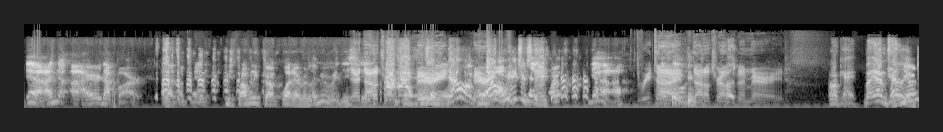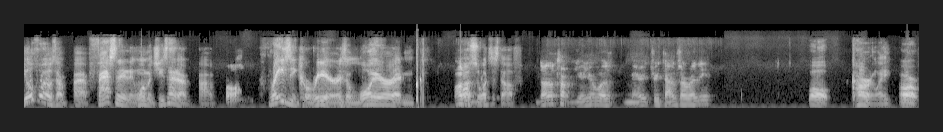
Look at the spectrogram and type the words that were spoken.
Yeah, I know. I heard that part. I'm like, okay, he's probably drunk. Whatever. Let me read this Yeah, shit. Donald Trump's been married. now I'm, now I'm oh, interested. yeah. Three times Donald Trump's been married. Okay, but yeah, I'm telling you, Guilfoyle's a, a fascinating woman. She's had a, a crazy career as a lawyer and Hold all on. sorts of stuff. Donald Trump Jr. was married three times already. Well, currently, or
